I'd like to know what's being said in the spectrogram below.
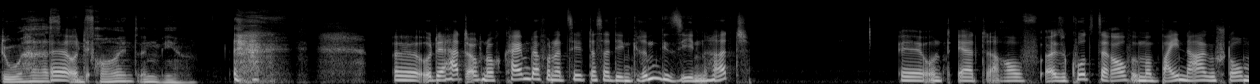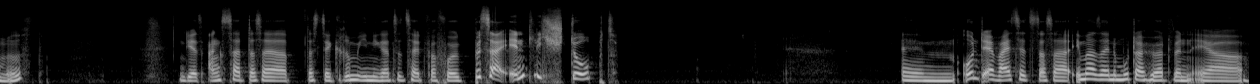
Du hast Äh, einen und- Freund in mir. Äh, und er hat auch noch keinem davon erzählt, dass er den Grimm gesehen hat. Äh, und er darauf, also kurz darauf immer beinahe gestorben ist. Und jetzt Angst hat, dass er, dass der Grimm ihn die ganze Zeit verfolgt, bis er endlich stirbt. Ähm, und er weiß jetzt, dass er immer seine Mutter hört, wenn er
